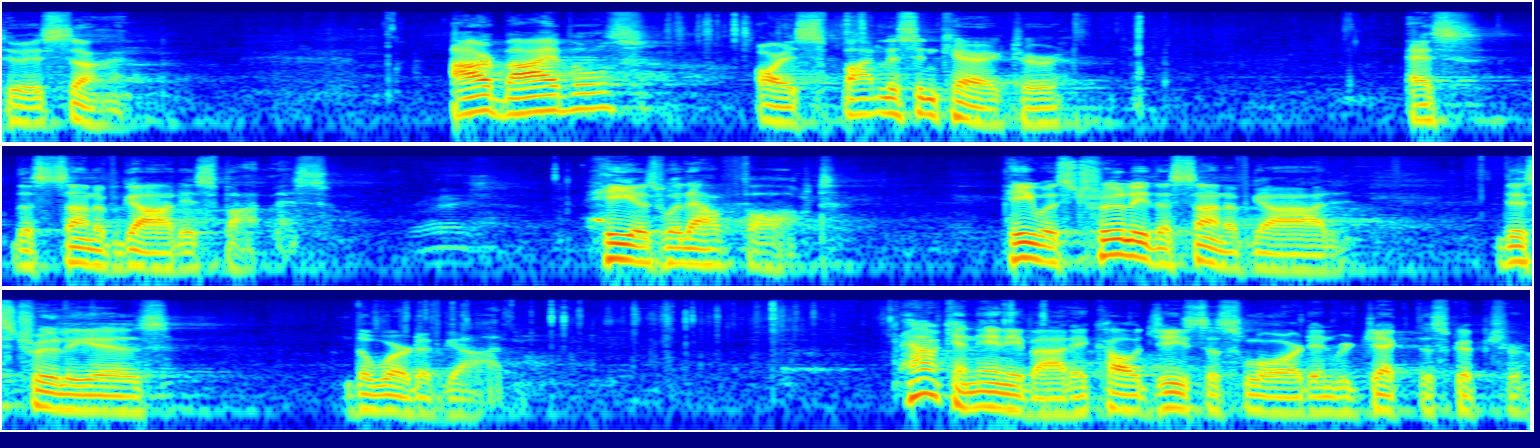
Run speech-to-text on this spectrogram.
To his Son. Our Bibles are as spotless in character as the Son of God is spotless. He is without fault. He was truly the Son of God. This truly is the Word of God. How can anybody call Jesus Lord and reject the Scripture?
